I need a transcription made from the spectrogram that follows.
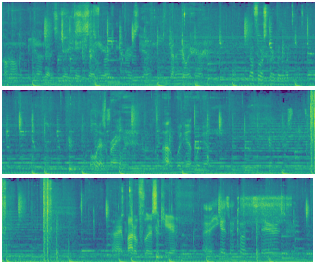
Hold on. We got, We got a staircase right here. Yeah, got a door here. Top floor is clear, by the way. Oh, that's bright. Oh, we're good. We're good. All right, bottom floor secure. Alright, you guys gonna come up the stairs or?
